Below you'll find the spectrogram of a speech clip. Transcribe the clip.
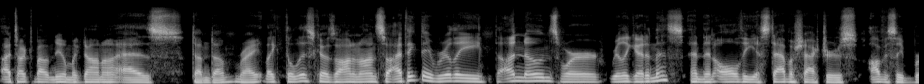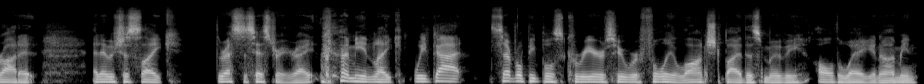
I talked about Neal McDonough as Dum Dum, right? Like the list goes on and on. So I think they really the unknowns were really good in this, and then all the established actors obviously brought it, and it was just like the rest is history, right? I mean, like we've got several people's careers who were fully launched by this movie all the way. You know, I mean,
